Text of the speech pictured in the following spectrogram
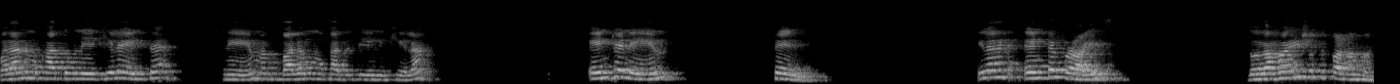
බලන්න මොකද්ද උනේ කියලා enter name බලමු මොකද්ද තියෙන්නේ කියලා. enter name 10 ඊළඟට enterprise 12යි 50යි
